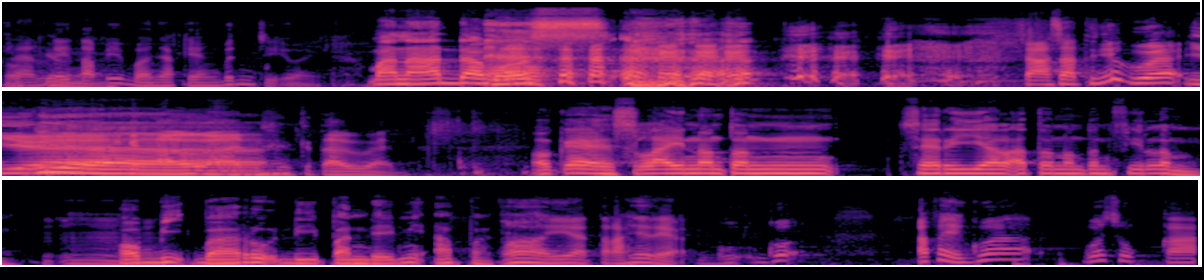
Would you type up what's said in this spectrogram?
Friendly Gokil, tapi banyak yang benci, Wai. Mana ada bos? Salah satunya gua, iya, Iya. ketahuan, ketahuan. Oke, selain nonton serial atau nonton film, Mm. hobi baru di pandemi apa? Oh iya, terakhir ya. Gua apa ya? Gua gua suka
